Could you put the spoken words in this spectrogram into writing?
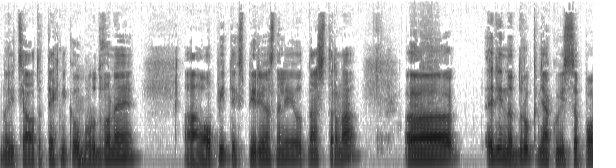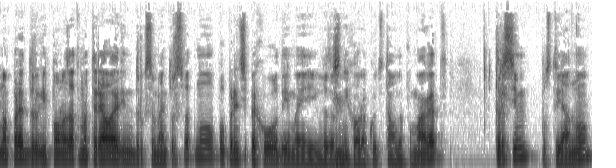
нали, цялата техника, оборудване, а, опит, експириенс нали, от наша страна. А, един на друг, някои са по-напред, други по-назад материала, един на друг се менторстват, но по принцип е хубаво да има и възрастни хора, които там да помагат. Търсим постоянно.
